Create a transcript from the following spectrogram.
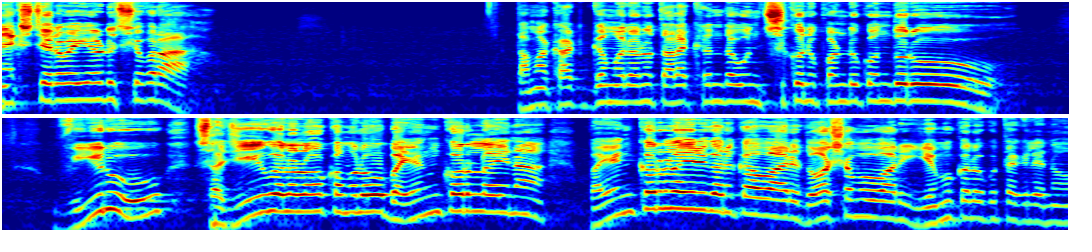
నెక్స్ట్ ఇరవై ఏడు చివర. తమ ఖడ్గములను తల క్రింద ఉంచుకొని పండుకొందురు. వీరు సజీవుల లోకములో భయంకరులైన భయంకరులైన గనుక వారి దోషము వారి ఎముకలకు తగిలెను.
